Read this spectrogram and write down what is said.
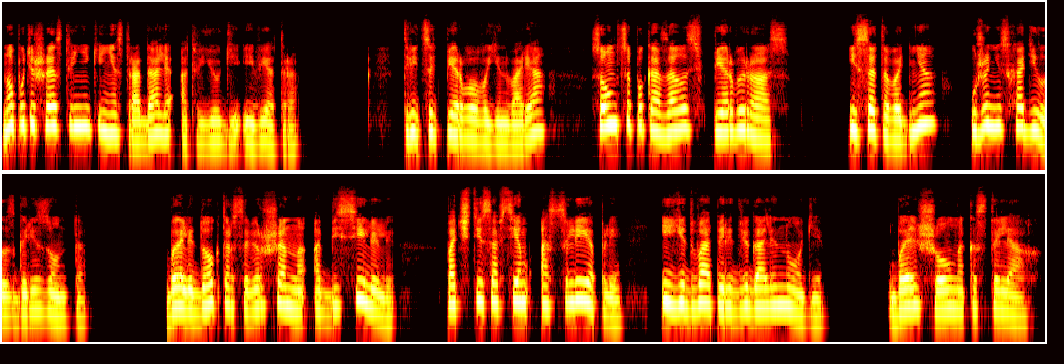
но путешественники не страдали от вьюги и ветра. 31 января солнце показалось в первый раз, и с этого дня уже не сходило с горизонта. Белли доктор совершенно обессилели, почти совсем ослепли и едва передвигали ноги. Белль шел на костылях.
